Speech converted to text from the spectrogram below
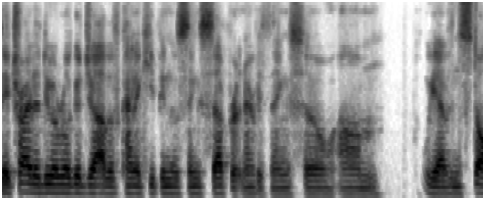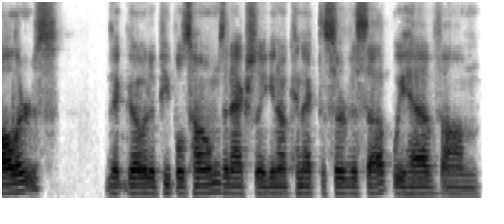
they try to do a real good job of kind of keeping those things separate and everything. So um, we have installers that go to people's homes and actually, you know, connect the service up. We have um,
